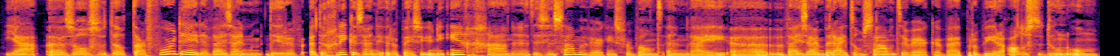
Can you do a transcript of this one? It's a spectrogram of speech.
ja, uh, zoals we dat daarvoor deden. Wij zijn de, de, Grieken zijn de Europese Unie ingegaan. En het is een samenwerkingsverband. En wij, uh, wij zijn bereid om samen te werken. Wij proberen alles te doen om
